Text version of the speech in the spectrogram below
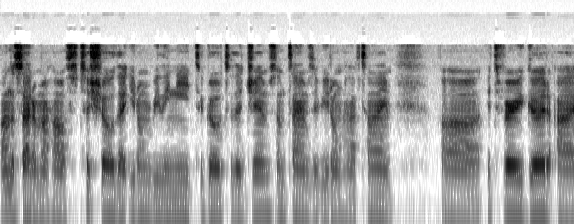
on the side of my house to show that you don't really need to go to the gym sometimes if you don't have time. Uh, it's very good. I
